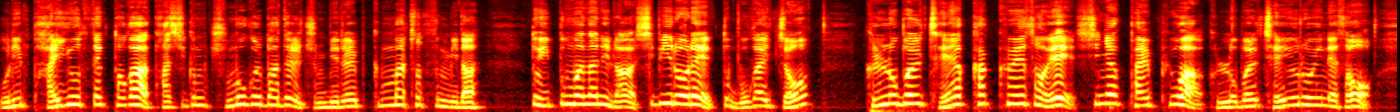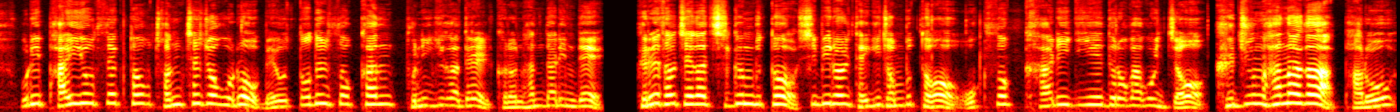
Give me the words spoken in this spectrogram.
우리 바이오 섹터가 다시금 주목을 받을 준비를 끝마쳤습니다. 또 이뿐만 아니라 11월에 또 뭐가 있죠? 글로벌 제약학회에서의 신약 발표와 글로벌 제휴로 인해서 우리 바이오 섹터 전체적으로 매우 떠들썩한 분위기가 될 그런 한 달인데 그래서 제가 지금부터 11월 되기 전부터 옥석 가리기에 들어가고 있죠. 그 중 하나가 바로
